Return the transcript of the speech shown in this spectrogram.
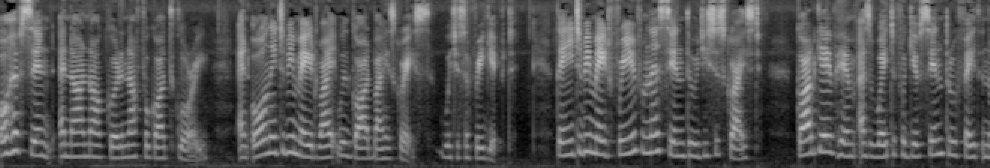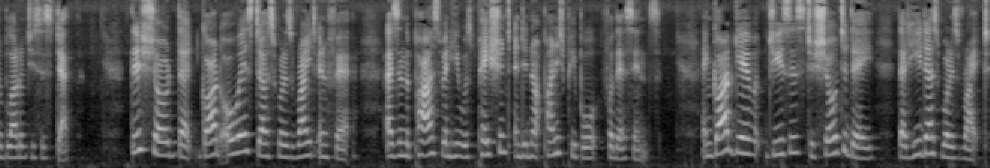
All have sinned and are not good enough for God's glory, and all need to be made right with God by His grace, which is a free gift. They need to be made free from their sin through Jesus Christ. God gave him as a way to forgive sin through faith in the blood of Jesus' death. This showed that God always does what is right and fair, as in the past when he was patient and did not punish people for their sins. And God gave Jesus to show today that he does what is right.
